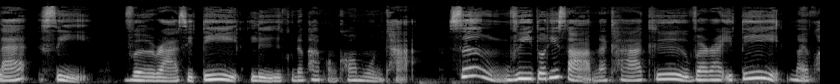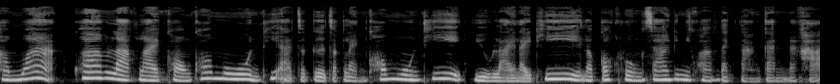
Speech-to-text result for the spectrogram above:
และ 4. Veracity หรือคุณภาพของข้อมูลค่ะ ซึ่ง V ตัวที่ 3 นะคะคือ Variety หมายความว่าความหลากหลายของข้อมูลที่อาจจะเกิดจากแหล่งข้อมูลที่อยู่หลาย ๆ ที่ แล้วก็โครงสร้างที่มีความแตกต่างกันนะคะ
